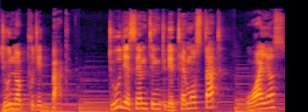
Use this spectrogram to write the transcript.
do not put it back. Do the same thing to the thermostat wires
